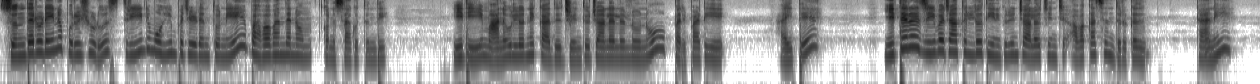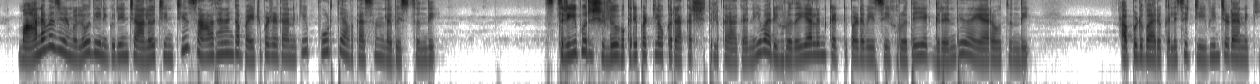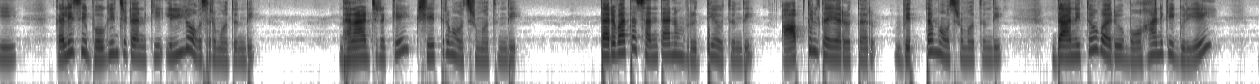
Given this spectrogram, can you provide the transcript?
సుందరుడైన పురుషుడు స్త్రీని మోహింపజేయడంతోనే భవబంధనం కొనసాగుతుంది. ఇది మానవుల్లోనే కాదు జంతుజాలాలలోనూ పరిపాటియే అయితే ఇతర జీవజాతుల్లో దీని గురించి ఆలోచించే అవకాశం దొరకదు. కానీ మానవ జన్మలో దీని గురించి ఆలోచించి సావధానంగా బయటపడడానికి పూర్తి అవకాశం లభిస్తుంది. స్త్రీ పురుషులు ఒకరి పట్ల ఒకరు ఆకర్షితులు కాగానే వారి హృదయాలను కట్టిపడవేసి హృదయ గ్రంథి తయారవుతుంది. అప్పుడు వారు కలిసి జీవించడానికి కలిసి భోగించడానికి ఇల్లు అవసరమవుతుంది. ధనార్జనకే క్షేత్రం అవసరమవుతుంది. తర్వాత సంతానం వృద్ధి అవుతుంది. ఆప్తులు తయారవుతారు. విత్తం అవసరమవుతుంది. దానితో వారు మోహానికి గురి అయి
